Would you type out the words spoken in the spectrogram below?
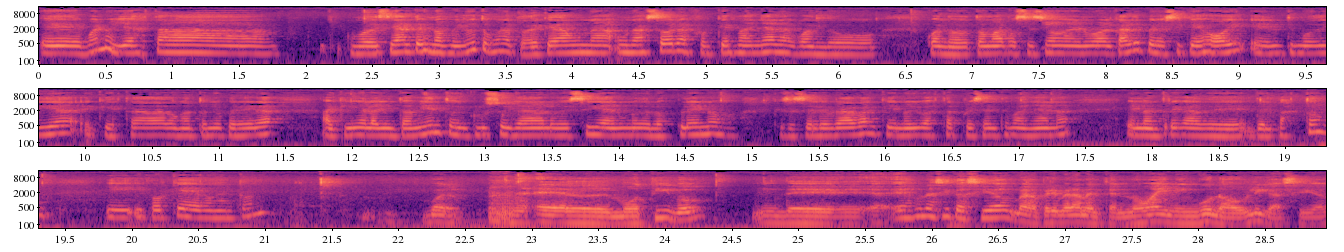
Eh, bueno ya está como decía antes unos minutos. Bueno todavía quedan unas horas porque es mañana cuando cuando toma posesión el nuevo alcalde pero sí que es hoy el último día que está don Antonio Pereira aquí en el ayuntamiento. Incluso ya lo decía en uno de los plenos que se celebraban que no iba a estar presente mañana en la entrega del bastón. ¿Y, ¿Y por qué, don Antonio? Bueno, el motivo de... Es una situación, bueno, primeramente no hay ninguna obligación,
